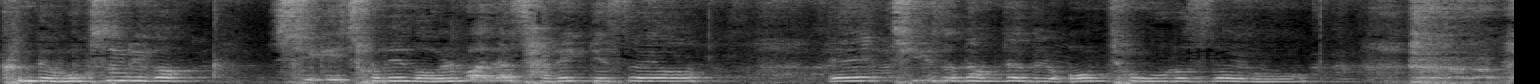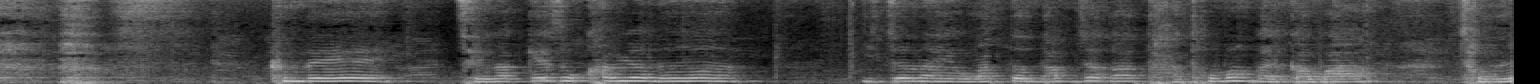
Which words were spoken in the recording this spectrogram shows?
근데 목소리가 쉬기 전에는 얼마나 잘했겠어요. 예, 뒤에서 남자들 엄청 울었어요. 근데 제가 계속 하면은 있잖아요. 왔던 남자가 다 도망갈까봐 저는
